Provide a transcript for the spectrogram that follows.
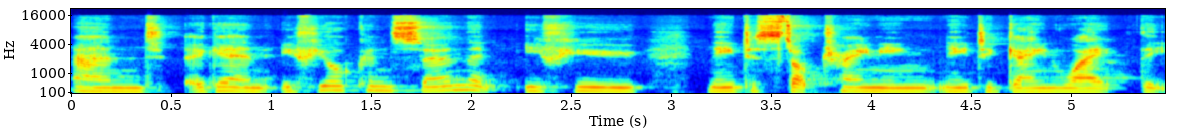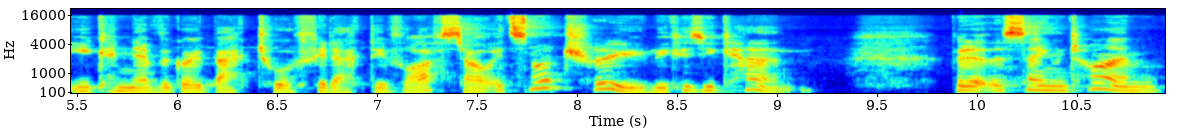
And again, if you're concerned that if you need to stop training, need to gain weight, that you can never go back to a fit, active lifestyle, it's not true because you can. But at the same time,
